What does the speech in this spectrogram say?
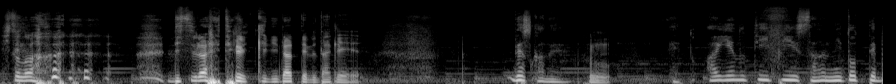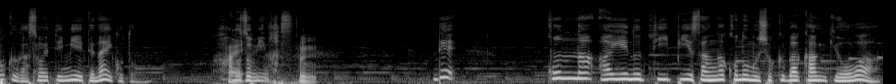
人の ディスられてる気になってるだけ。ですかね、うん。えっと INTP さんにとって僕がそうやって見えてないことをはい。望みます、うん。でこんな INTP さんが好む職場環境は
